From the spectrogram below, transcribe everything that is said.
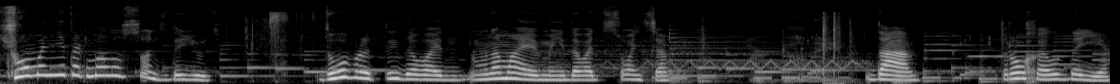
Чому мені так мало сонць дають? Добре, ти давай. Вона має мені давати сонця. Да, трохи, але дає.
